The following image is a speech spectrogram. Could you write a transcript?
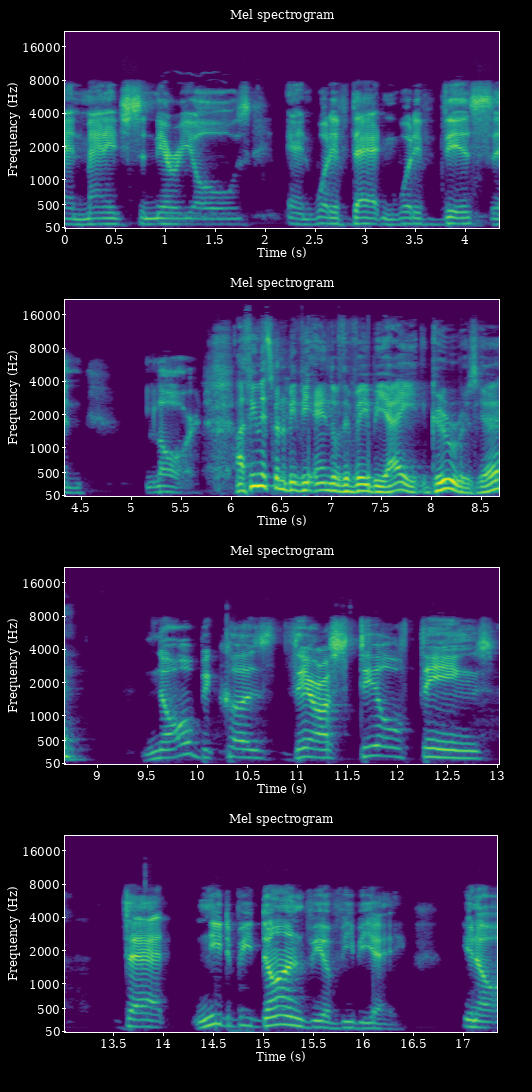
and manage scenarios and what if that and what if this and Lord. I think that's going to be the end of the VBA gurus, yeah? No, because there are still things that need to be done via VBA. You know,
